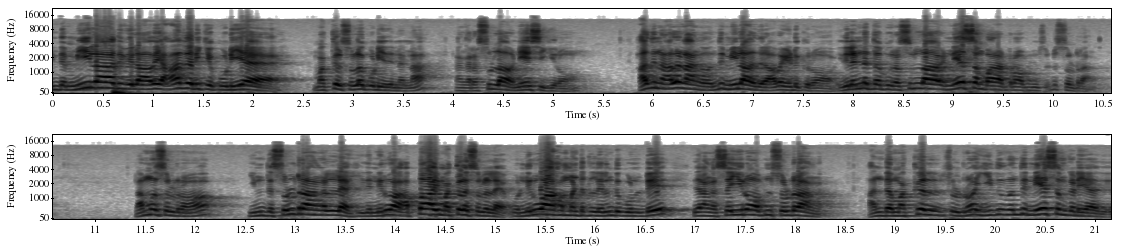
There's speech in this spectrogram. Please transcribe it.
இந்த மீலாது விழாவை ஆதரிக்கக்கூடிய மக்கள் சொல்லக்கூடியது என்னென்னா நாங்கள் ரசுல்லாவை நேசிக்கிறோம். அதனால நாங்கள் வந்து மீலாது விழாவை எடுக்கிறோம். இதில் என்ன தப்பு? ரசுல்லாவை நேசம் பாராட்டுறோம் அப்படின்னு சொல்லிட்டு சொல்கிறாங்க நம்ம சொல்கிறோம் இந்த சொல்கிறாங்கல்ல இது நிர்வாக அப்பாவி மக்களை சொல்லலை. ஒரு நிர்வாக மன்றத்தில் இருந்து கொண்டு இதை நாங்கள் செய்கிறோம் அப்படின்னு சொல்கிறாங்க அந்த மக்கள் சொல்கிறோம் இது வந்து நேசம் கிடையாது.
